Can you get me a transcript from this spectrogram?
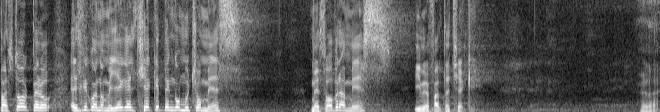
Pastor, pero es que cuando me llega el cheque tengo mucho mes, me sobra mes y me falta cheque. ¿Verdad?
